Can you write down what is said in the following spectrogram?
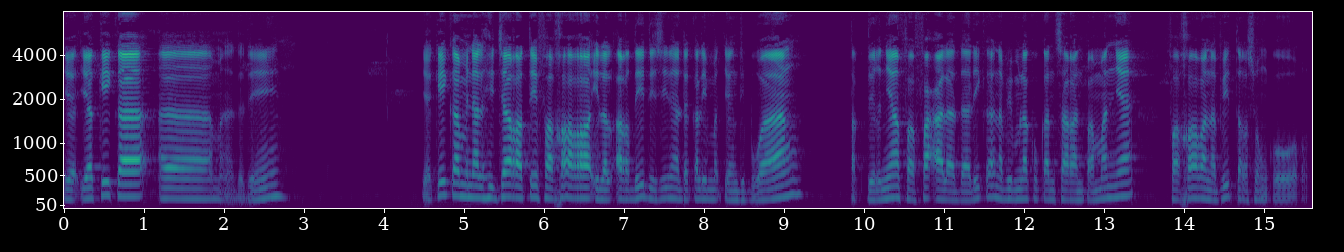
Ya, yakika uh, mana tadi? Yakika minal hijarati fakhara ilal ardi. Di sini ada kalimat yang dibuang. Takdirnya fa fa'ala dalika. Nabi melakukan saran pamannya. Fakhara Nabi tersungkur.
